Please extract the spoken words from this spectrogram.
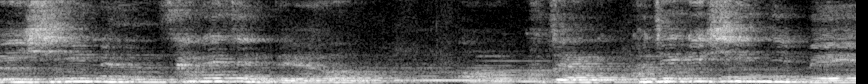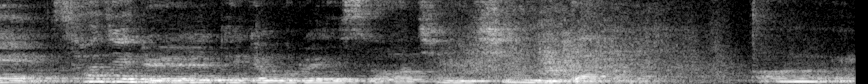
이 시인은 산해제인데요. 어, 구자, 구재기 시인님의 서재를 배경으로 해서 지은 시입니다. 어,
